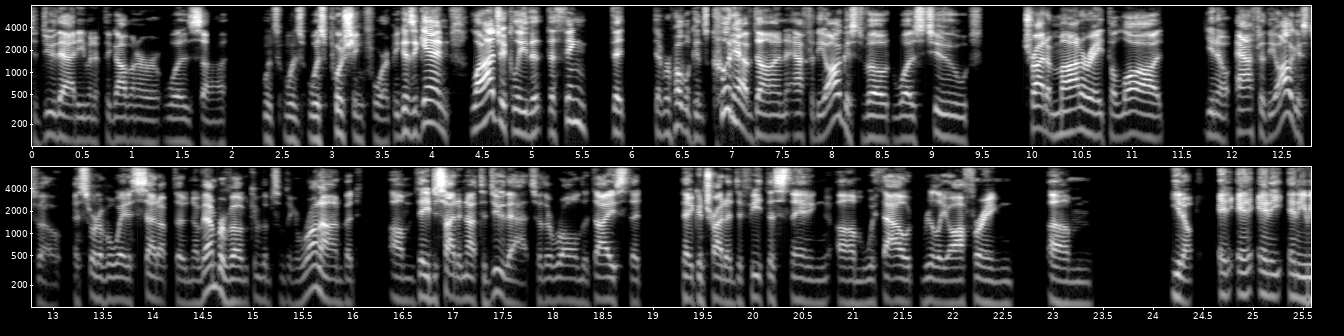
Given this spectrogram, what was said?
to do that, even if the governor was uh, was was was pushing for it. Because again, logically, the the thing that that Republicans could have done after the August vote was to try to moderate the law, you know, after the August vote as sort of a way to set up the November vote and give them something to run on. But um, they decided not to do that, so they're rolling the dice that they can try to defeat this thing um, without really offering um, you know, any any any,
